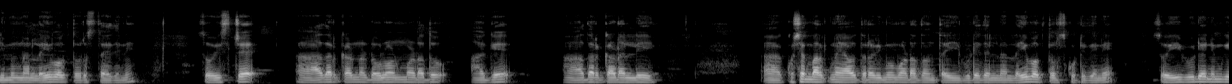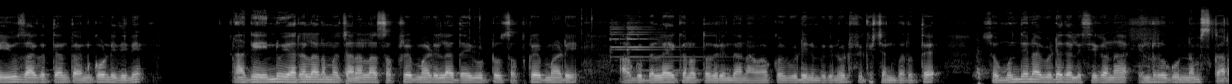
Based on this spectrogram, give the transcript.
ನಿಮಗೆ ನಾನು ಲೈವ್ ಆಗಿ ತೋರಿಸ್ತಾ ಇದ್ದೀನಿ. ಸೊ ಇಷ್ಟೇ ಆಧಾರ್ ಕಾರ್ಡನ್ನ ಡೌನ್ಲೋಡ್ ಮಾಡೋದು, ಹಾಗೆ ಆಧಾರ್ ಕಾರ್ಡಲ್ಲಿ ಕ್ವಶನ್ ಮಾರ್ಕ್ನ ಯಾವ ಥರ ರಿಮೂವ್ ಮಾಡೋದು ಅಂತ ಈ ವಿಡಿಯೋದಲ್ಲಿ ನಾನು ಲೈವ್ ಆಗಿ ತೋರಿಸ್ಕೊಟ್ಟಿದ್ದೀನಿ. ಸೊ ಈ ವಿಡಿಯೋ ನಿಮಗೆ ಯೂಸ್ ಆಗುತ್ತೆ ಅಂತ ಅಂದ್ಕೊಂಡಿದ್ದೀನಿ ಹಾಗೆ ಇನ್ನೂ ಯಾರೆಲ್ಲ ನಮ್ಮ ಚಾನಲ್ನ ಸಬ್ಸ್ಕ್ರೈಬ್ ಮಾಡಿಲ್ಲ, ದಯವಿಟ್ಟು ಸಬ್ಸ್ಕ್ರೈಬ್ ಮಾಡಿ ಹಾಗೂ ಬೆಲ್ಲೈಕನ್ ಒತ್ತೋದ್ರಿಂದ ನಾವು ಹಾಕೋ ವಿಡಿಯೋ ನಿಮಗೆ ನೋಟಿಫಿಕೇಷನ್ ಬರುತ್ತೆ. ಸೊ ಮುಂದಿನ ವಿಡಿಯೋದಲ್ಲಿ ಸಿಗೋಣ. ಎಲ್ರಿಗೂ ನಮಸ್ಕಾರ.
